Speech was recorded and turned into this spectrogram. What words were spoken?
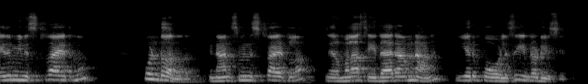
ഏത് മിനിസ്റ്റർ ആയിരുന്നു കൊണ്ടുവന്നത്? ഫിനാൻസ് മിനിസ്റ്റർ ആയിട്ടുള്ള നിർമ്മല സീതാരാമനാണ് ഈ ഒരു പോളിസി ഇൻട്രൊഡ്യൂസ് ചെയ്തത്.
